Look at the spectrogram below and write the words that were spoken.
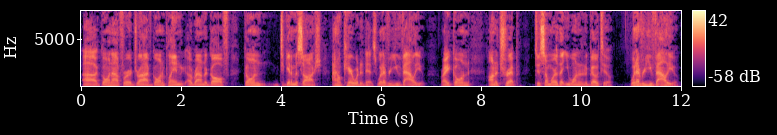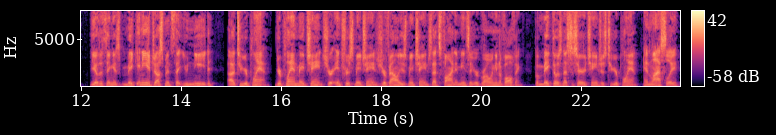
uh, going out for a drive, going and playing a round of golf, going to get a massage. I don't care what it is, whatever you value, right? Going on a trip to somewhere that you wanted to go to, whatever you value. The other thing is make any adjustments that you need uh, to your plan. Your plan may change, your interests may change, your values may change. That's fine. It means that you're growing and evolving. But make those necessary changes to your plan. And lastly,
